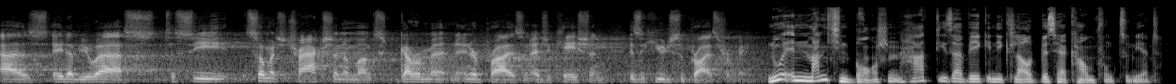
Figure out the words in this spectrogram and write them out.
as AWS to see so much traction amongst government and enterprise and education is a huge surprise for me. Nur in manchen Branchen hat dieser Weg in die Cloud bisher kaum funktioniert.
